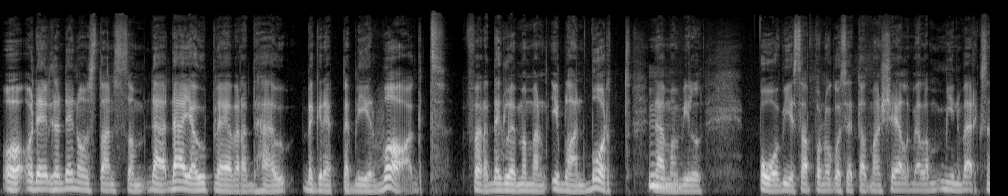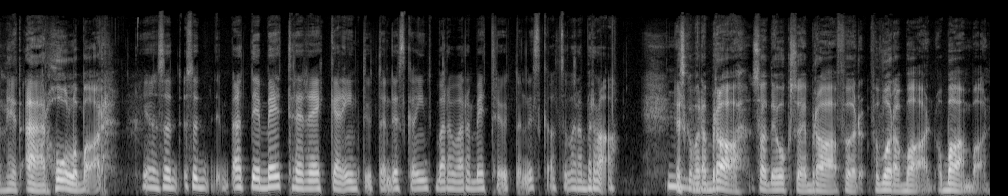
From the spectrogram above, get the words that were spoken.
Och, och det är liksom det någonstans som, där, där jag upplever att det här begreppet blir vagt. För att det glömmer man ibland bort när man vill påvisa på något sätt att man själv eller min verksamhet är hållbar. Ja, så, så att det är bättre räcker inte, utan det ska inte bara vara bättre, utan det ska alltså vara bra. Det ska vara bra så att det också är bra för, för våra barn och barnbarn.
